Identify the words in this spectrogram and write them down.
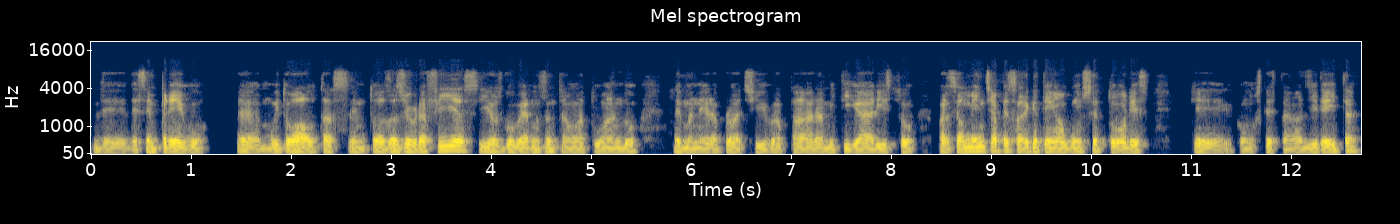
de desemprego eh, muito altas em todas as geografias e os governos então atuando de maneira proativa para mitigar isto parcialmente, apesar de que tem alguns setores que, como os que estão à direita,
